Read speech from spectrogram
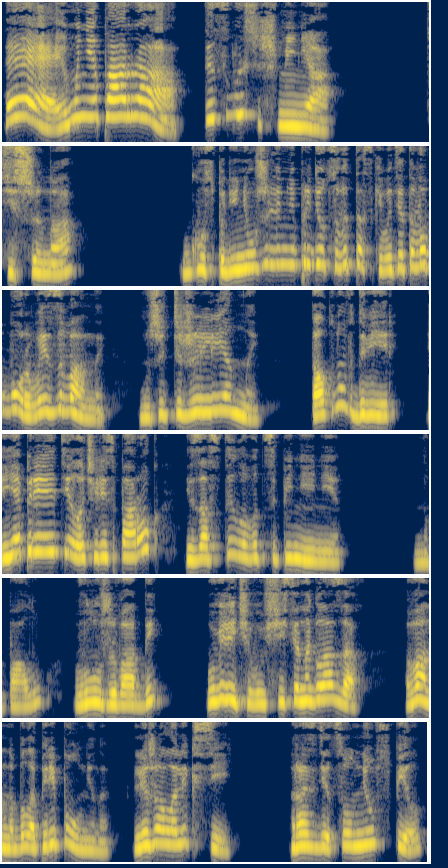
«Эй, мне пора! Ты слышишь меня?» Тишина. Господи, неужели мне придется вытаскивать этого Борова из ванны? Он же тяжеленный. Толкнув дверь, я перелетела через порог и застыла в оцепенении. На полу, в луже воды, увеличивающейся на глазах, ванна была переполнена, лежал Алексей. Раздеться он не успел.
